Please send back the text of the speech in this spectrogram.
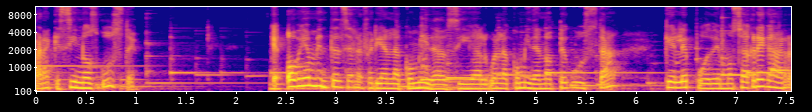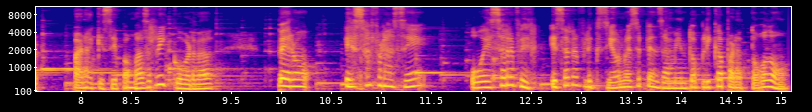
para que sí nos guste. obviamente él se refería en la comida, si algo en la comida no te gusta, ¿qué le podemos agregar para que sepa más rico, verdad? Pero esa frase o esa, esa reflexión o ese pensamiento aplica para todo.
